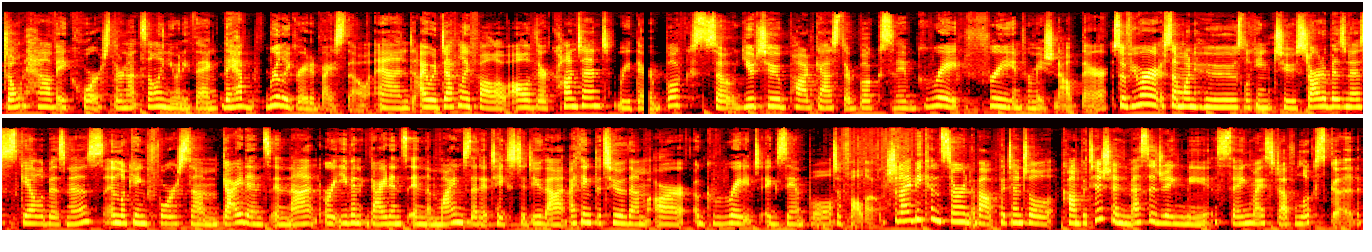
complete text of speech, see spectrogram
don't have a course, they're not selling you anything. They have really great advice though, and I would definitely follow all of their content, read their books. So, YouTube, podcasts, their books, they have great free information out there. So, if you are someone who's looking to start a business, scale a business, and looking for some guidance in that, or even guidance in the mindset it takes to do that, I think the two of them are a great example to follow. Should I be concerned about potential competition messaging me saying my stuff looks good?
